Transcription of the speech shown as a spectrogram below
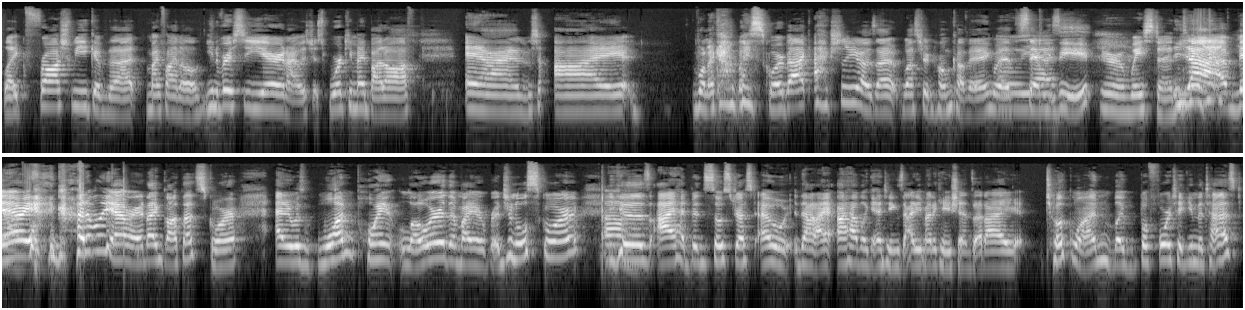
like frosh week of that my final university year, and I was just working my butt off, and I. When I got my score back, actually, I was at Western Homecoming with Oh, Sammy yes. Z. You're wasted. Yeah, very incredibly hammered. I got that score, and it was one point lower than my original score Oh. because I had been so stressed out that I, I have like anti anxiety medications, and I took one like before taking the test,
